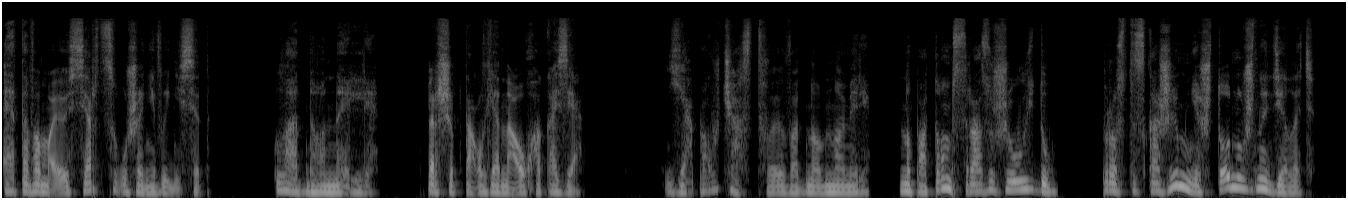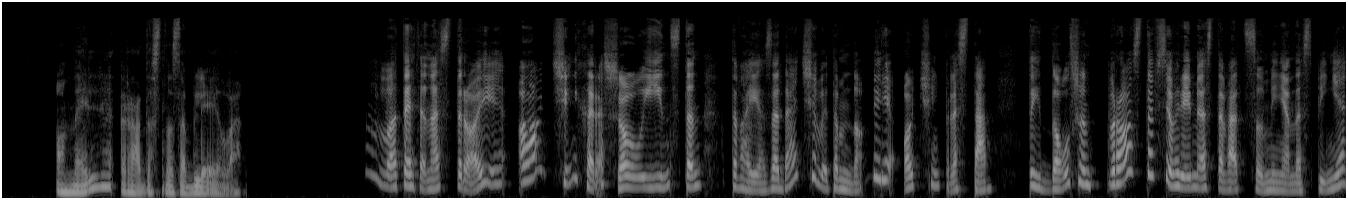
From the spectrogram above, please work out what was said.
Этого мое сердце уже не вынесет. «Ладно, Нелли», — прошептал я на ухо козе. «Я поучаствую в одном номере, но потом сразу же уйду. Просто скажи мне, что нужно делать». Онелли радостно заблеяла. Вот это настрой! Очень хорошо, Уинстон. Твоя задача в этом номере очень проста. Ты должен просто все время оставаться у меня на спине,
